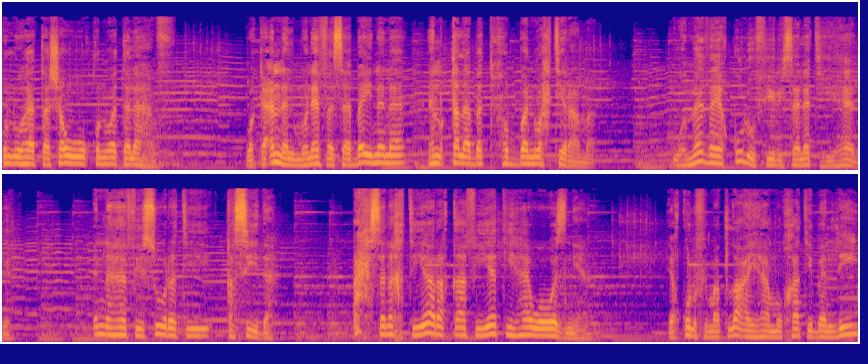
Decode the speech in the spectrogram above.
كلها تشوق وتلهف. وكأن المنافسة بيننا انقلبت حبا واحتراما. وماذا يقول في رسالته هذه؟ إنها في صورة قصيدة أحسن اختيار قافيتها ووزنها. يقول في مطلعها مخاطبا لي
